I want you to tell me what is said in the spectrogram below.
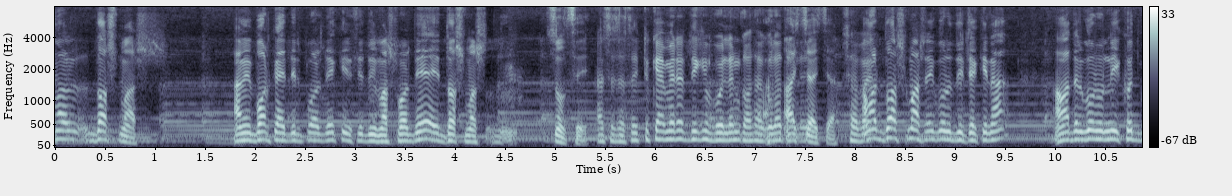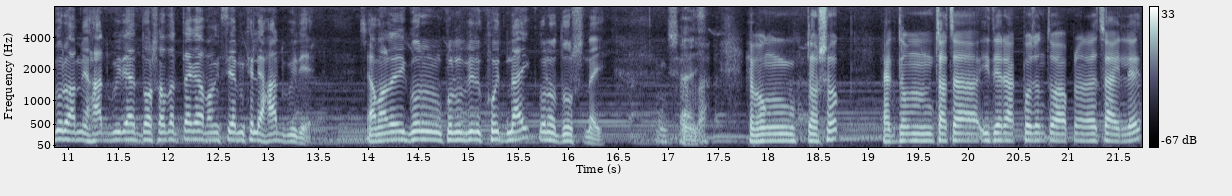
আমার দশ মাস। আমি বরকা ঈদের পর দিয়ে কিনছি দুই মাস পর দিয়ে এই দশ মাস চলছে। আচ্ছা আচ্ছা একটু ক্যামেরার দিকে বললেন কথাগুলো আচ্ছা আচ্ছা। আমার দশ মাস এই গরু দুইটা কিনা। আমাদের গরু নিখোঁজ গরু আমি হাট ঘুরে দশ হাজার টাকা ভাঙছি আমি খালি হাট ঘুরে আমার এই গরুর কোনো খোঁজ নাই কোনো দোষ নাই। ইনশাআল্লাহ। এবং দর্শক একদম চাচা ঈদের আগ পর্যন্ত আপনারা চাইলে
